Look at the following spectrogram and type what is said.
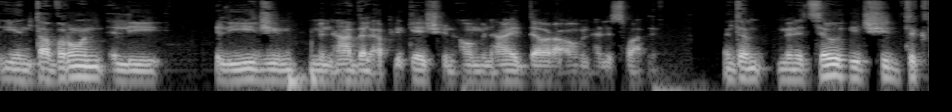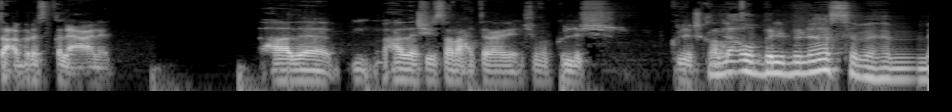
ينتظرون اللي اللي يجي من هذا ال application أو من هاي الدورة أو من هالسوالف. أنت من تسوي شيء تقطع برزق العالم. هذا هذا شيء صراحة يعني أشوفه كلش كلش غلط. لا وبالمناسبة هم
